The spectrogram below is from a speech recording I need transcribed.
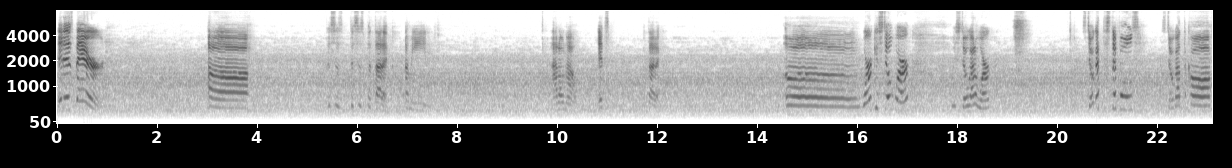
It is bare. Uh, this is this is pathetic. I mean, I don't know. It's pathetic. Uh, work is still work. We still gotta work. Still got the sniffles. Still got the cough.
